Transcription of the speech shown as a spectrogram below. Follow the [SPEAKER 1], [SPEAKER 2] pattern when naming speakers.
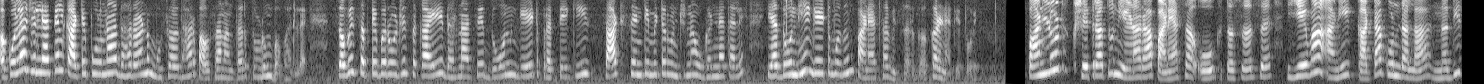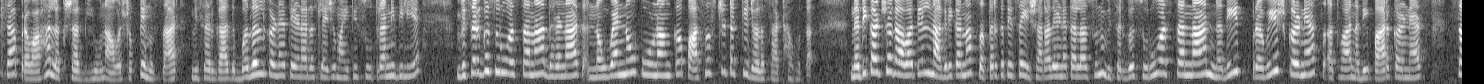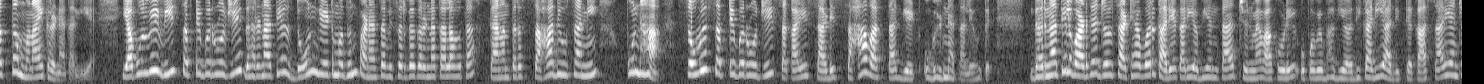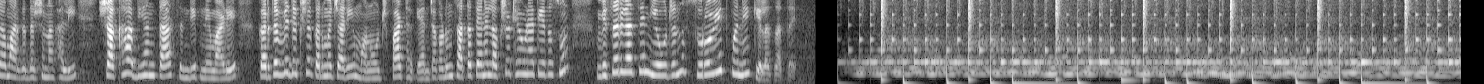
[SPEAKER 1] अकोला जिल्ह्यातील काटेपूर्णा धरण मुसळधार पावसानंतर तुडुंब भरलंय. सव्वीस सप्टेंबर रोजी सकाळी धरणाचे दोन गेट प्रत्येकी साठ सेंटीमीटर उंचीनं उघडण्यात आले. या दोन्ही गेटमधून पाण्याचा विसर्ग करण्यात येतोय. पाणलोट क्षेत्रातून येणारा पाण्याचा ओघ तसंच येवा आणि काटाकोंडाला नदीचा प्रवाह लक्षात घेऊन आवश्यकतेनुसार विसर्गात बदल करण्यात येणार असल्याची माहिती सूत्रांनी दिली आहे विसर्ग सुरू असताना धरणात नव्याण्णव पूर्णांक पासष्ट टक्के जलसाठा होता. नदीकाठच्या गावातील नागरिकांना सतर्कतेचा इशारा देण्यात आला असून विसर्ग सुरू असताना नदीत प्रवेश करण्यास अथवा नदी पार करण्यास सक्त मनाई करण्यात आली आहे. यापूर्वी वीस सप्टेंबर रोजी धरणातील दोन गेटमधून पाण्याचा विसर्ग करण्यात आला होता. त्यानंतर सहा दिवसांनी पुन्हा सव्वीस सप्टेंबर रोजी सकाळी साडेसहा वाजता गेट उघडण्यात आले होते. धरणातील वाढत्या जलसाठ्यावर कार्यकारी अभियंता चिन्मय वाकोडे उपविभागीय अधिकारी आदित्य कासार यांच्या मार्गदर्शनाखाली शाखा अभियंता संदीप नेमाडे कर्तव्यदक्ष कर्मचारी मनोज पाठक यांच्याकडून सातत्याने लक्ष ठेवण्यात येत असून विसर्गाचे नियोजन सुरळीतपणे केलं जात आहे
